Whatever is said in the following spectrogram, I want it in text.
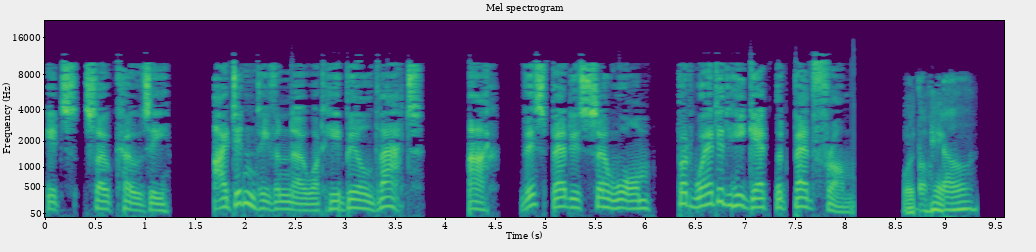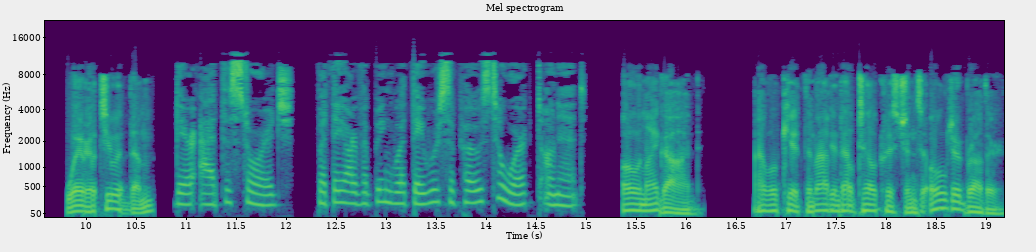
it's so cozy. I didn't even know what he built that. Ah, this bed is so warm, but where did he get that bed from? What the hell? Where are two of them? They're at the storage, but they are vaping what they were supposed to worked on it. Oh my god. I will kick them out and I'll tell Christian's older brother.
